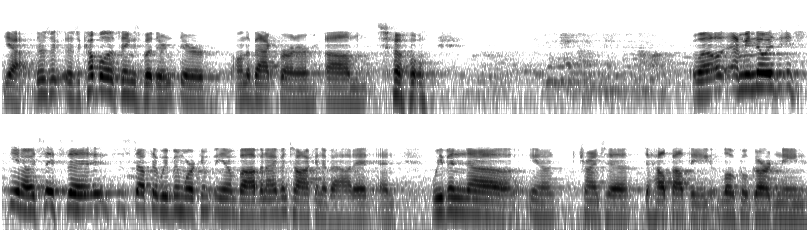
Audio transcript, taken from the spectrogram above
yeah, there's a, there's a couple of things, but they're, they're on the back burner. Um, so, well, I mean, no, it's, it's you know, it's, it's the it's the stuff that we've been working. You know, Bob and I have been talking about it, and we've been uh, you know trying to to help out the local gardening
